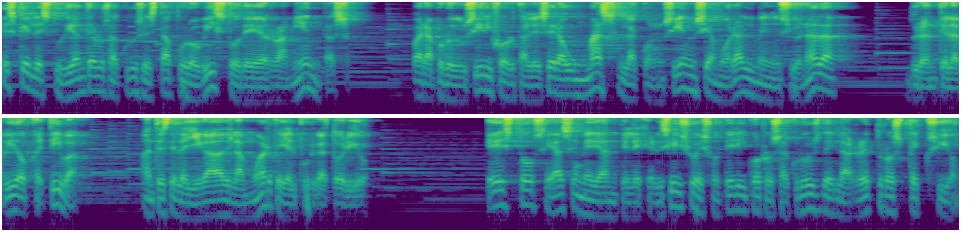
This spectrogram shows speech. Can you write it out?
es que el estudiante Rosacruz está provisto de herramientas para producir y fortalecer aún más la conciencia moral mencionada durante la vida objetiva, antes de la llegada de la muerte y el purgatorio. Esto se hace mediante el ejercicio esotérico Rosacruz de la retrospección.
